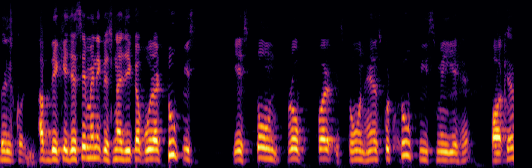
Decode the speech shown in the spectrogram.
बिल्कुल। अब देखिए जैसे मैंने कृष्णा जी का पूरा टू पीस ये स्टोन प्रॉपर स्टोन है उसको टू पीस में ये है और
